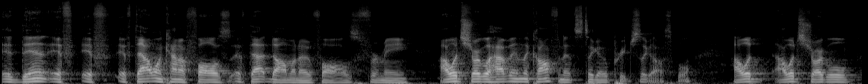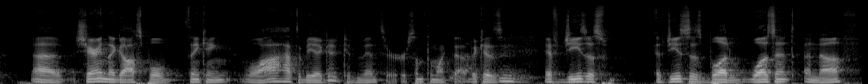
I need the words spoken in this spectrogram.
it then if if if that one kind of falls, if that domino falls for me, I would struggle having the confidence to go preach the gospel. I would I would struggle uh, sharing the gospel, thinking, well, I have to be a good convincer or something like that. Because if Jesus if Jesus' blood wasn't enough,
